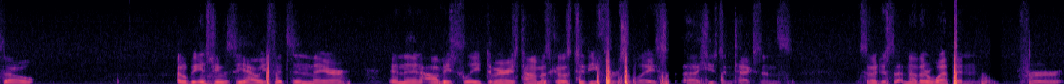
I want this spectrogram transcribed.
So it'll be interesting to see how he fits in there. And then obviously Demaryius Thomas goes to the first place uh, Houston Texans. So just another weapon for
